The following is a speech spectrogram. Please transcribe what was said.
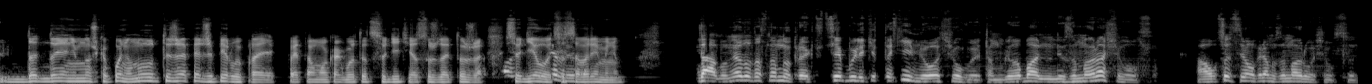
Да, да, я немножко понял. Ну, ты же, опять же, первый проект, поэтому как бы тут судить и осуждать тоже. Ну, все делается первый, со временем. Да, но у меня тут основной проект. Те были какие-то такие мелочевые, там глобально не заморачивался. А вот с этим прям заморочился.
